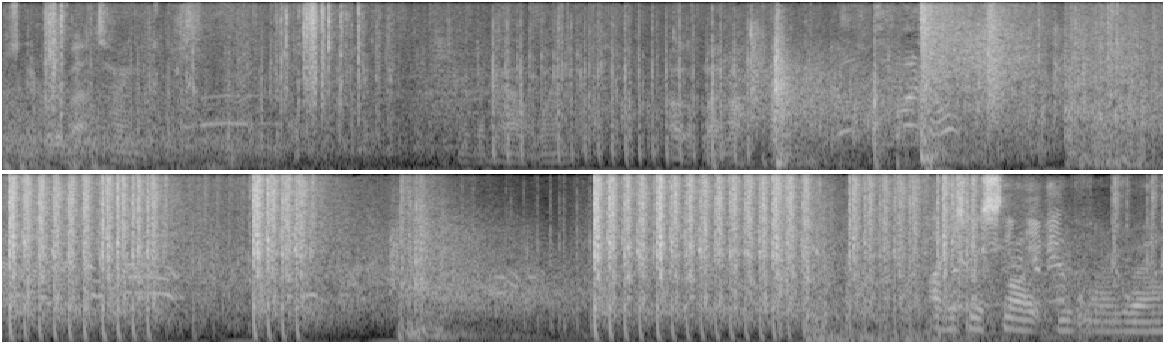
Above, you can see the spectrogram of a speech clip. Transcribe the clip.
Just get rid of that tank. Where the hell it went? Oh, got blown up. I just been sniped from there as well.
